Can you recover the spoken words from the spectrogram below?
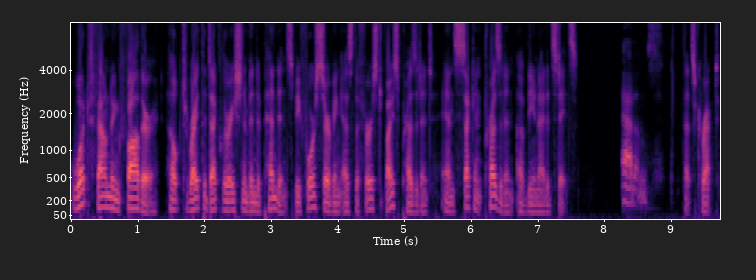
What founding father helped write the Declaration of Independence before serving as the first vice president and second president of the United States? Adams. That's correct.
